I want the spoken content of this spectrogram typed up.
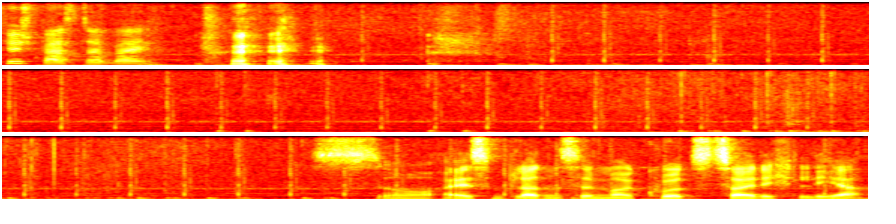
Viel Spaß dabei. So, Eisenplatten sind mal kurzzeitig leer.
